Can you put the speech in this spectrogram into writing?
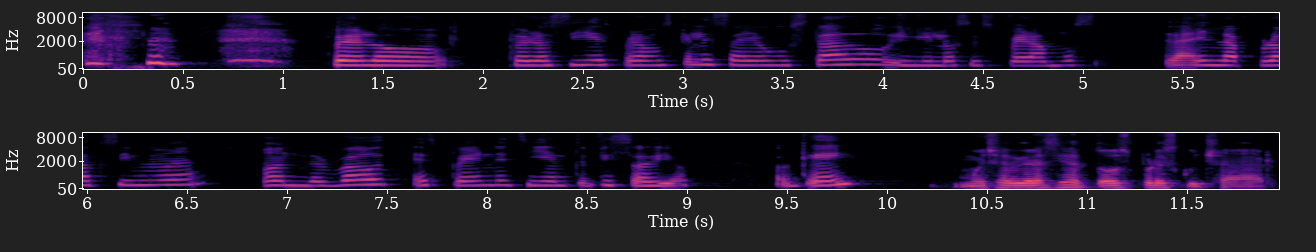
pero, pero sí, esperamos que les haya gustado y los esperamos en la próxima On the Road. Esperen el siguiente episodio, ¿ok? Muchas gracias a todos por escuchar.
